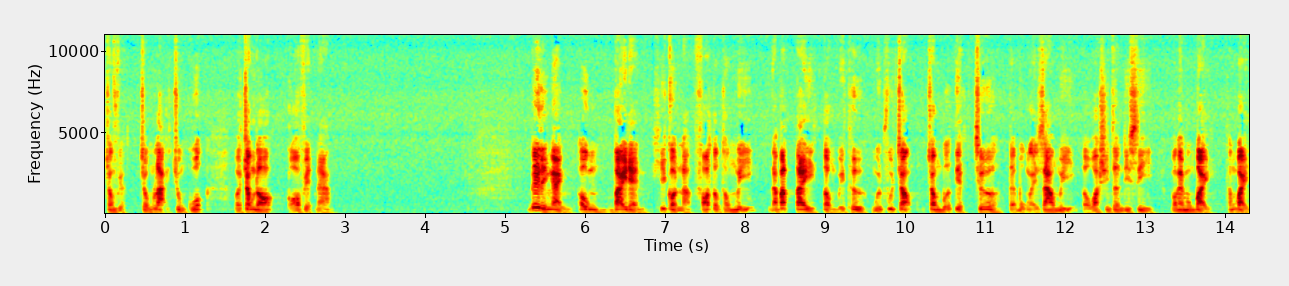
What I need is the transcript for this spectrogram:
trong việc chống lại Trung Quốc và trong đó có Việt Nam. Đây là hình ảnh ông Biden khi còn là Phó Tổng thống Mỹ đã bắt tay Tổng bí thư Nguyễn Phú Trọng trong bữa tiệc trưa tại Bộ Ngoại giao Mỹ ở Washington DC vào ngày 7 tháng 7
